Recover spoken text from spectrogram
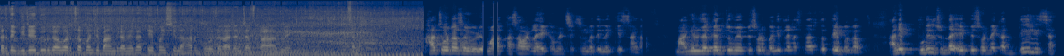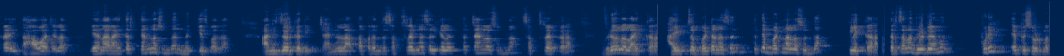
तर ते विजयदुर्गावरचं पण जे बांधकाम आहे का ते पण शिलाहार भोजराजांच्याच काळातलं आहे. चला. हा छोटासा व्हिडिओ मला कसा वाटला हे कमेंट सेक्शनमध्ये नक्कीच सांगा. मागील जर काही तुम्ही एपिसोड बघितले नसणार तर ते बघा. आणि पुढील सुद्धा एपिसोड नाही का डेली सकाळी दहा वाजेला येणार आहे तर त्यांना सुद्धा नक्कीच बघा. आणि जर कधी चॅनलला आतापर्यंत सबस्क्राईब नसेल केलं तर चॅनलला सुद्धा सबस्क्राईब करा. व्हिडिओला लाईक करा. हाईपचं बटन असेल तर त्या बटनाला सुद्धा क्लिक करा. तर चला भेटूया मग पुढील एपिसोडमध्ये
